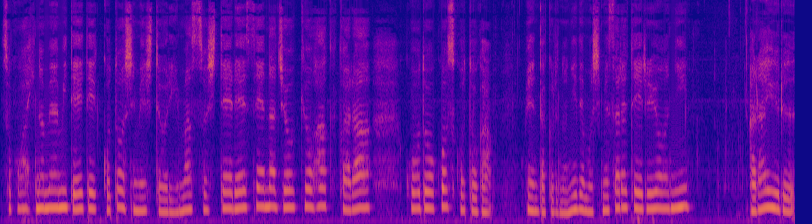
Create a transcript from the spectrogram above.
そこが日の目を見て得ていくことを示しております。そして冷静な状況把握から行動を起こすことがペンタクルの2でも示されているようにあらゆる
